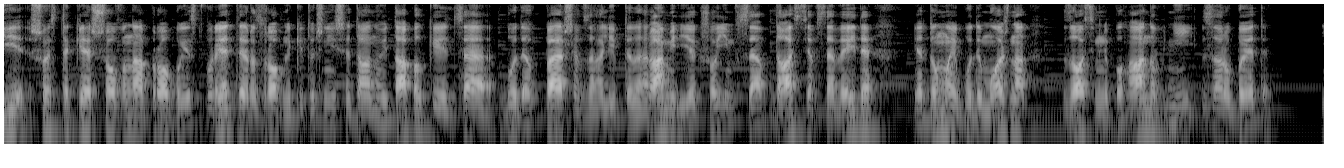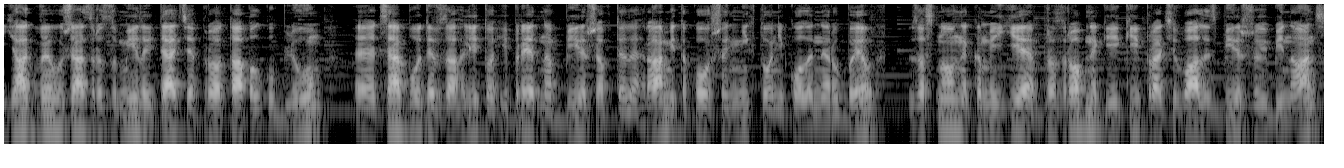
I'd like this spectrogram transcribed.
І щось таке, що вона пробує створити, розробники, точніше, даної тапалки, це буде вперше взагалі в Телеграмі, і якщо їм все вдасться, все вийде, я думаю, буде можна зовсім непогано в ній заробити. Як ви вже зрозуміли, йдеться про тапалку Bloom. Е, Це буде взагалі-то гібридна біржа в Телеграмі, такого ще ніхто ніколи не робив. Засновниками є розробники, які працювали з біржею Binance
